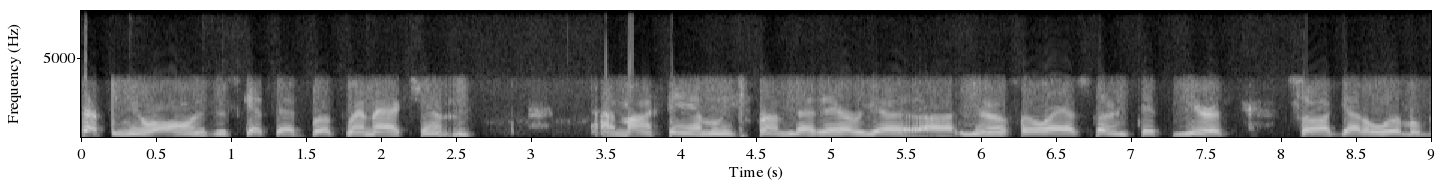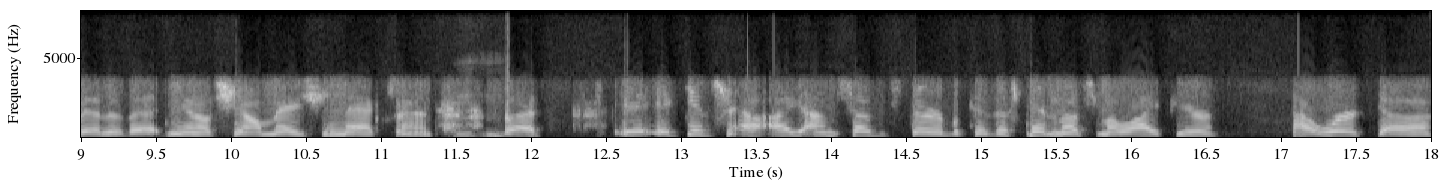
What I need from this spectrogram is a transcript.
Except in New Orleans, it's got that Brooklyn accent. And, and my family's from that area, uh, you know, for the last 150 years. So I got a little bit of that, you know, Chalmatian accent. Mm-hmm. But it, it gets, I, I'm so disturbed because I spent most of my life here. I worked, uh,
